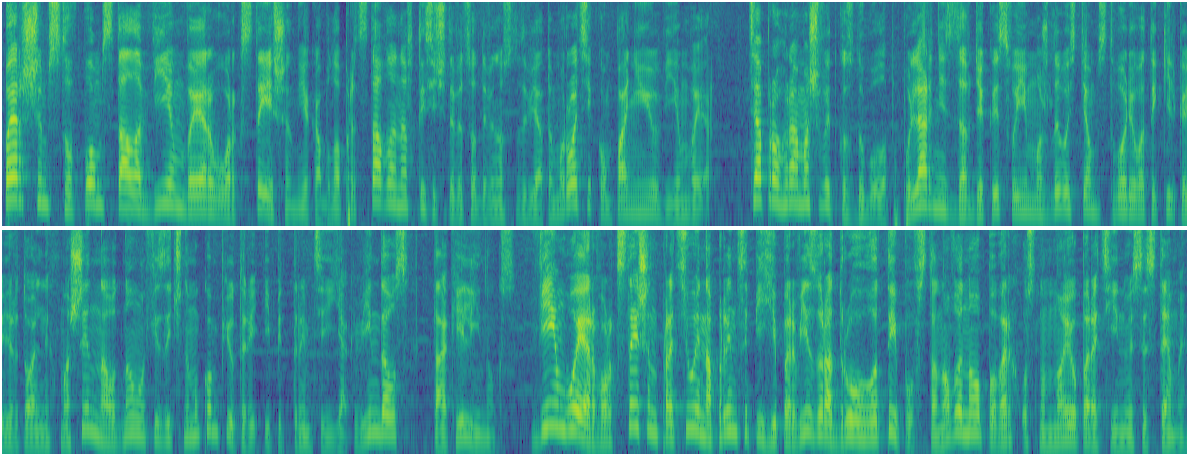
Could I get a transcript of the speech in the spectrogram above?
Першим стовпом стала VMware Workstation, яка була представлена в 1999 році компанією VMware. Ця програма швидко здобула популярність завдяки своїм можливостям створювати кілька віртуальних машин на одному фізичному комп'ютері і підтримці як Windows, так і Linux. VMware Workstation працює на принципі гіпервізора другого типу, встановленого поверх основної операційної системи.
